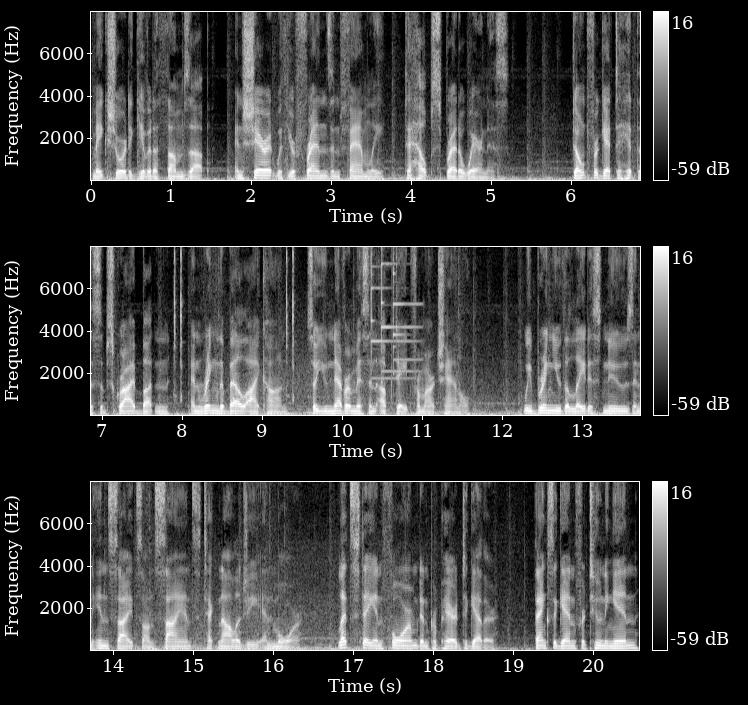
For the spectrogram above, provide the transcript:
make sure to give it a thumbs up and share it with your friends and family to help spread awareness. Don't forget to hit the subscribe button and ring the bell icon so you never miss an update from our channel. We bring you the latest news and insights on science, technology, and more. Let's stay informed and prepared together. Thanks again for tuning in,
